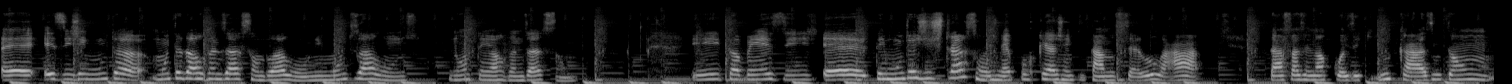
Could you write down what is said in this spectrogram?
é, exigem muita, muita da organização do aluno e muitos alunos não têm organização. E também exige, é, tem muitas distrações, né? Porque a gente tá no celular, tá fazendo uma coisa aqui em casa, então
